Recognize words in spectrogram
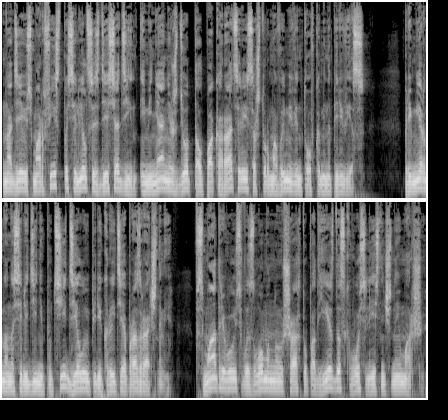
Надеюсь, морфист поселился здесь один, и меня не ждет толпа карателей со штурмовыми винтовками наперевес. Примерно на середине пути делаю перекрытия прозрачными. Всматриваюсь в изломанную шахту подъезда сквозь лестничные марши.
